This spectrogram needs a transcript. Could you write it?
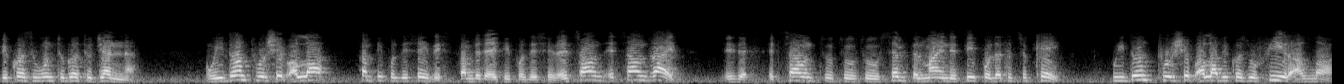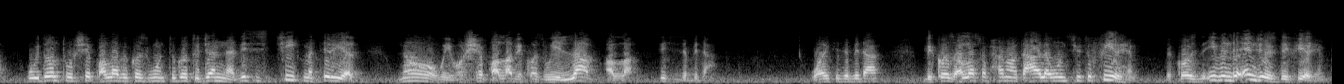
because we want to go to Jannah. We don't worship Allah. Some people they say this. Some bid'ah people they say. It sounds, it sounds right. It, it sounds to, to, to simple-minded people that it's okay. We don't worship Allah because we fear Allah. We don't worship Allah because we want to go to Jannah. This is cheap material. No, we worship Allah because we love Allah. This is a bid'ah. Why it is a bid'ah? Because Allah subhanahu wa ta'ala wants you to fear Him. Because even the angels, they fear Him.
